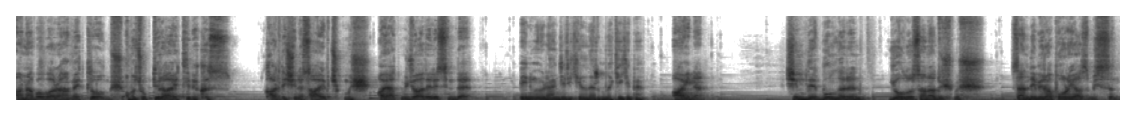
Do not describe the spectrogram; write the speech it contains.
Ana baba rahmetli olmuş ama çok dirayetli bir kız. Kardeşine sahip çıkmış hayat mücadelesinde. Benim öğrencilik yıllarımdaki gibi. Aynen. Şimdi bunların yolu sana düşmüş. Sen de bir rapor yazmışsın.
